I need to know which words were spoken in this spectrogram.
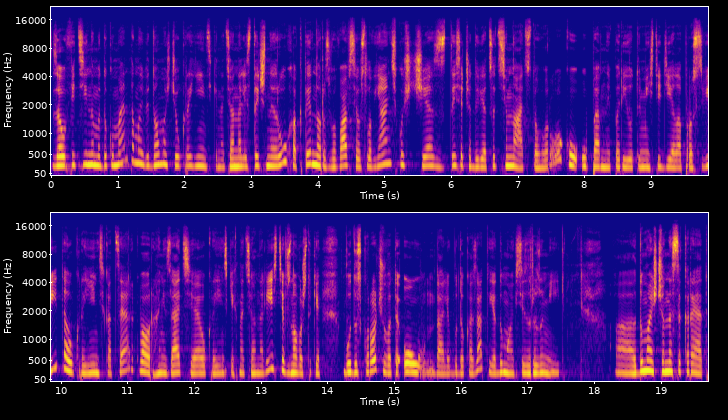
За офіційними документами відомо, що український націоналістичний рух активно розвивався у Слов'янську ще з 1917 року. У певний період у місті діяла просвіта, Українська церква, організація українських націоналістів. Знову ж таки, буду скорочувати ОУН. Далі буду казати. Я думаю, всі зрозуміють. Думаю, що не секрет,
